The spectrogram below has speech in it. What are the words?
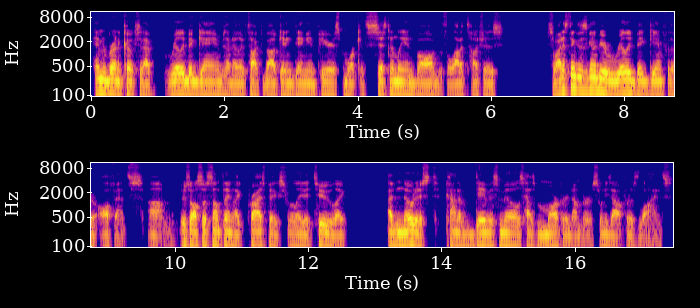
him and Brandin Cooks should have really big games. I know they've talked about getting Dameon Pierce more consistently involved with a lot of touches. So I just think this is going to be a really big game for their offense. Um, there's also something like prize picks related to like I've noticed kind of Davis Mills has marker numbers when he's out for his lines.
